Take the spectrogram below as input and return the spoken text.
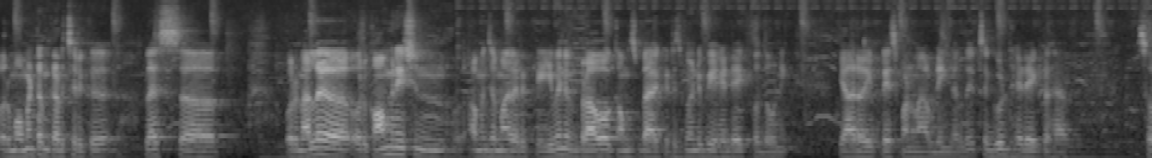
ஒரு மொமெண்டம் கிடச்சிருக்கு. ப்ளஸ் ஒரு நல்ல ஒரு காம்பினேஷன் அமைஞ்ச மாதிரி இருக்குது even if Bravo comes back it is going to be headache for Dhoni யாரை ரீப்ளேஸ் பண்ணலாம் அப்படிங்கிறது. It's a good headache to have so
